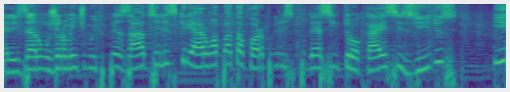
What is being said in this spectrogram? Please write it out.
Eles eram geralmente muito pesados. Eles criaram uma plataforma para que eles pudessem trocar esses vídeos e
